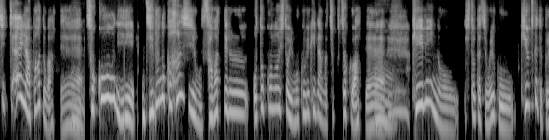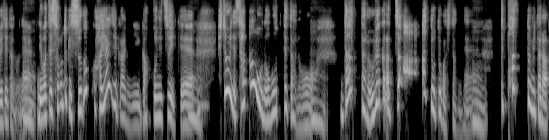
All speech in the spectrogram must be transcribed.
ちっちゃいアパートがあって、うんそこに自分の下半身を触ってる男の人に目撃談がちょくちょくあって、警備員の人たちもよく気をつけてくれてたのね。で私その時すごく早い時間に学校に着いて、一人で坂を登ってたの。だったら上からザーって音がしたのね。で、パッと見たら、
